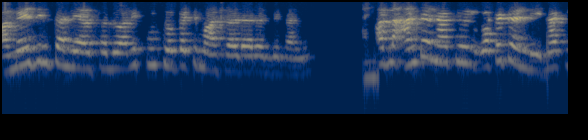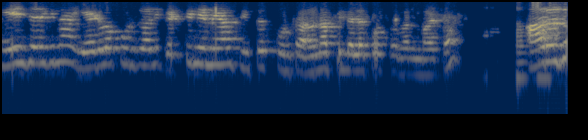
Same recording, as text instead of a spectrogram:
అమేజింగ్ తల్లి అసలు అని కూర్చోబెట్టి మాట్లాడారండి నన్ను. అట్లా అంటే నాకు ఒకటండి నాకు ఏం జరిగినా ఏడవకూడదు అని గట్టి నిర్ణయాలు తీసేసుకుంటాను నా పిల్లల కోసం అన్నమాట. ఆ రోజు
